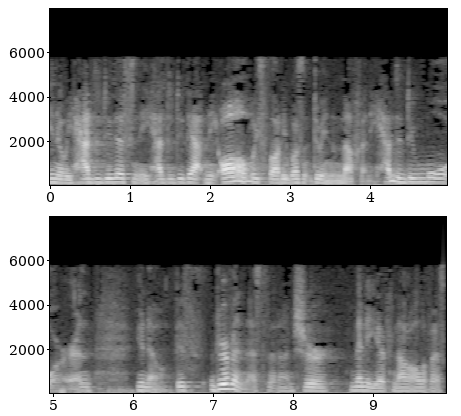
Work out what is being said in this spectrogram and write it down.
you know he had to do this and he had to do that and he always thought he wasn't doing enough and he had to do more and you know this drivenness that I'm sure many, if not all of us,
